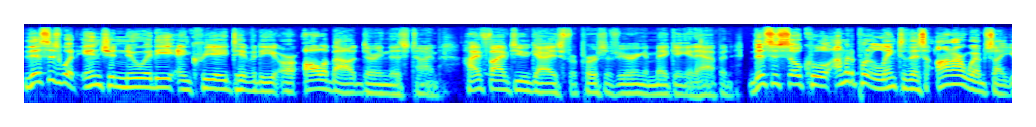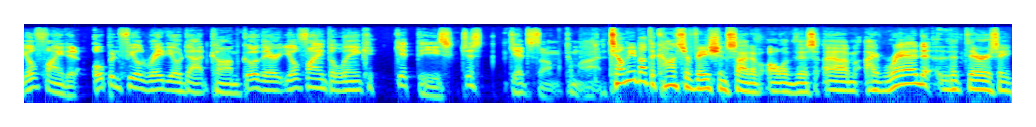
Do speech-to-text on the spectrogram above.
This is what ingenuity and creativity are all about during this time. High five to you guys for persevering and making it happen. This is so cool. I'm going to put a link to this on our website. You'll find it openfieldradio.com. Go there. You'll find the link get these. Just get some. Come on. Tell me about the conservation side of all of this. Um, I read that there is a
